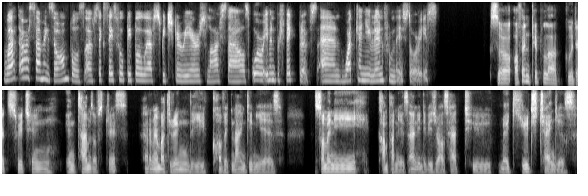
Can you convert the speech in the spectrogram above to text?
What are some examples of successful people who have switched careers, lifestyles, or even perspectives? And what can you learn from their stories? So often people are good at switching in times of stress. I remember during the COVID 19 years, so many companies and individuals had to make huge changes.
